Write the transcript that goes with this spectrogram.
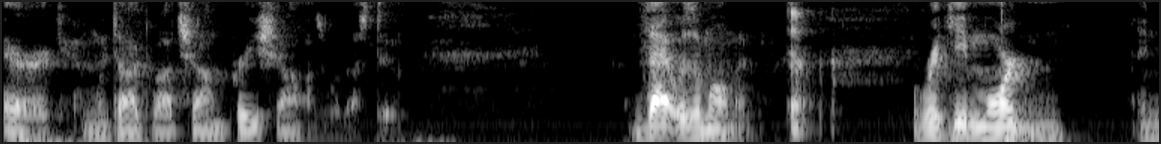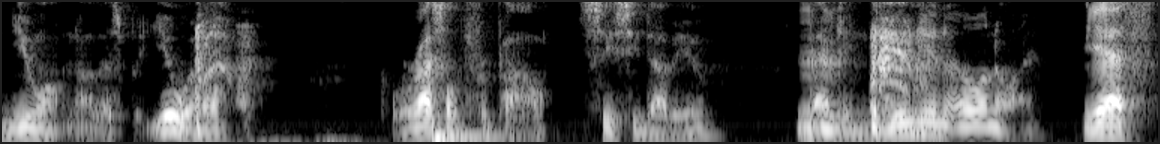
Eric, and we talked about Sean Pre, Sean was with us too. That was a moment. Yeah. Ricky Morton, and you won't know this, but you will, wrestled for POW, CCW, mm-hmm. back in Union, Illinois, Yes.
